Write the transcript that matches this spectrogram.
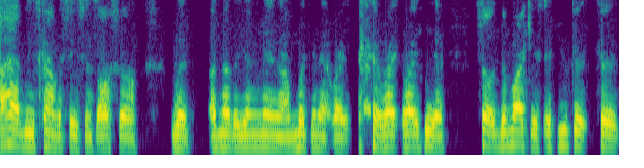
I have these conversations also with another young man I'm looking at right right right here. So Demarcus, if you could could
